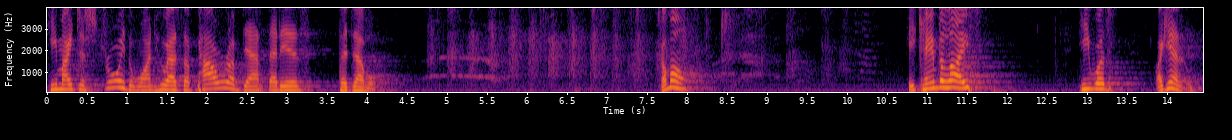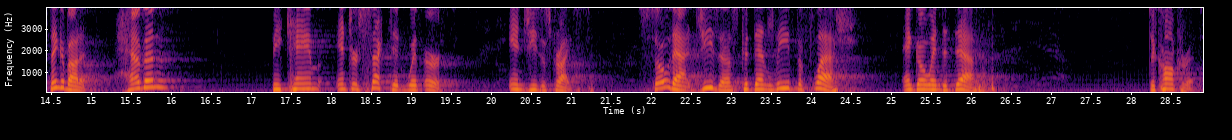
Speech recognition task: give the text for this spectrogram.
he might destroy the one who has the power of death, that is, the devil. Come on. He came to life. He was, again, think about it. Heaven became intersected with earth in Jesus Christ so that Jesus could then leave the flesh and go into death to conquer it.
